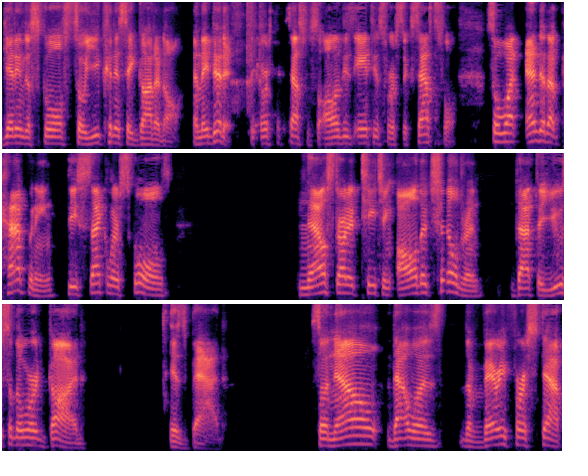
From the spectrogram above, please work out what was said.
getting to school, so you couldn't say God at all, and they did it. They were successful. So all of these atheists were successful. So what ended up happening? These secular schools now started teaching all the children that the use of the word God is bad. So now that was the very first step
